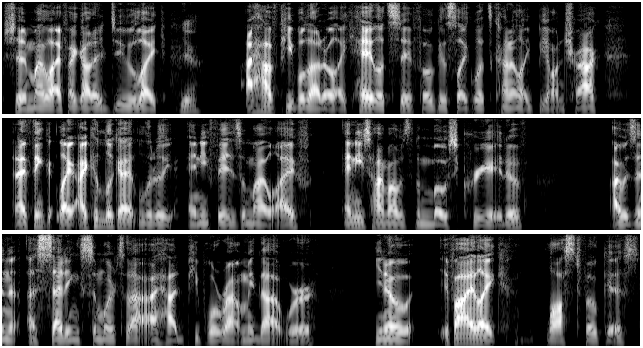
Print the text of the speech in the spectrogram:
shit in my life I gotta do. Like Yeah. I have people that are like, hey, let's stay focused, like let's kind of like be on track. And I think like I could look at literally any phase of my life. Anytime I was the most creative, I was in a setting similar to that. I had people around me that were, you know, if I like lost focus,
